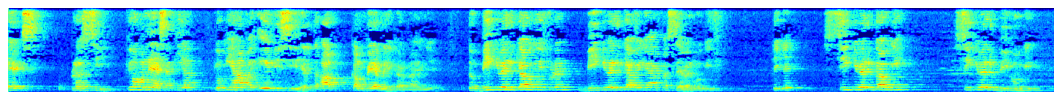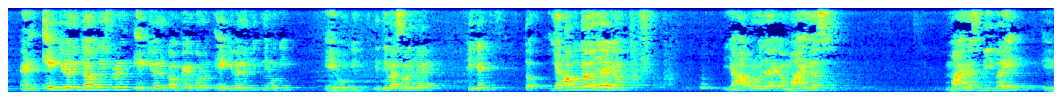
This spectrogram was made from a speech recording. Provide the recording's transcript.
x plus c क्यों हमने ऐसा किया? क्योंकि यहाँ पर ए बी सी है। तो आप कंपेयर नहीं कर पाएँगे। तो b की वैल्यू क्या होगी स्टूडेंट b की वैल्यू क्या होगी यहाँ पर? सेवन होगी। ठीक है? C की वैल्यू क्या होगी? C की वैल्यू b होगी। एंड a की वैल्यू क्या होगी स्टूडेंट a की वैल्यू कंपेयर करो। A की वैल्यू कितनी होगी? A होगी। इतनी बात समझ में आई ठीक है? तो यहाँ पर क्या हो जाएगा? यहाँ पर हो जाएगा minus minus b by a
